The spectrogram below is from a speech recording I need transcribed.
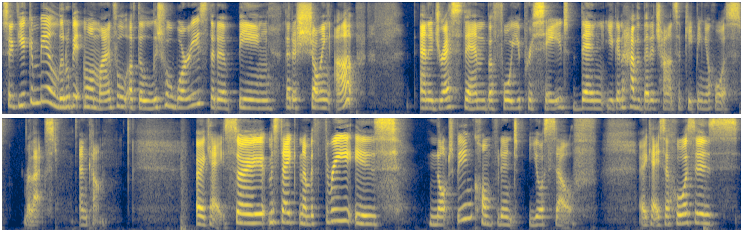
So, if you can be a little bit more mindful of the little worries that are being, that are showing up, and address them before you proceed, then you're going to have a better chance of keeping your horse relaxed and calm. Okay, so mistake number three is not being confident yourself. Okay, so horses,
